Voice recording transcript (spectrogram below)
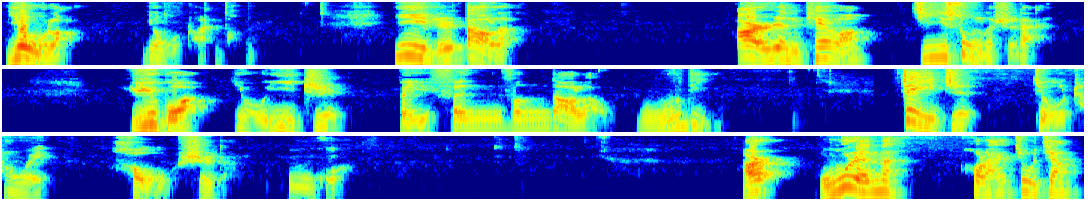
又老又传统，一直到了二任天王姬宋的时代，虞国有一支被分封到了吴地。这一支就成为后世的吴国，而吴人呢，后来就将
